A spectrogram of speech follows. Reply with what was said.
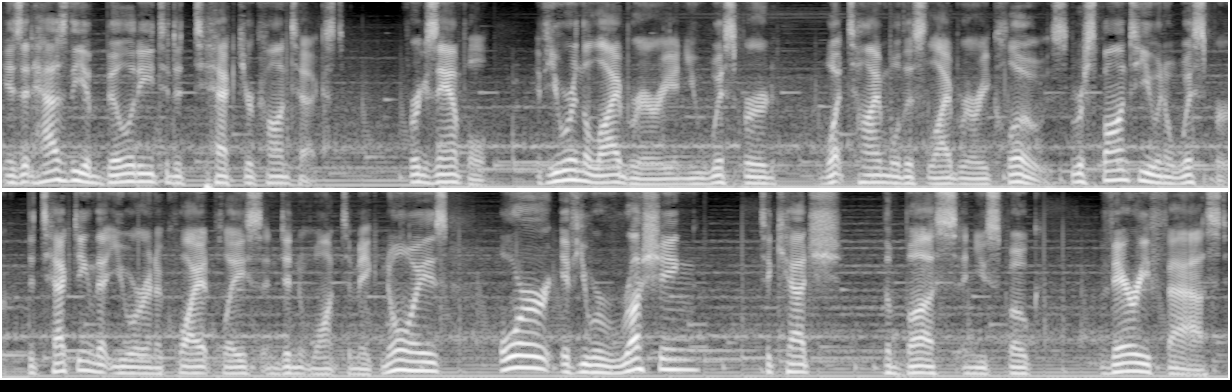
is it has the ability to detect your context. For example, if you were in the library and you whispered, what time will this library close? Respond to you in a whisper, detecting that you were in a quiet place and didn't want to make noise, or if you were rushing to catch the bus and you spoke very fast,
